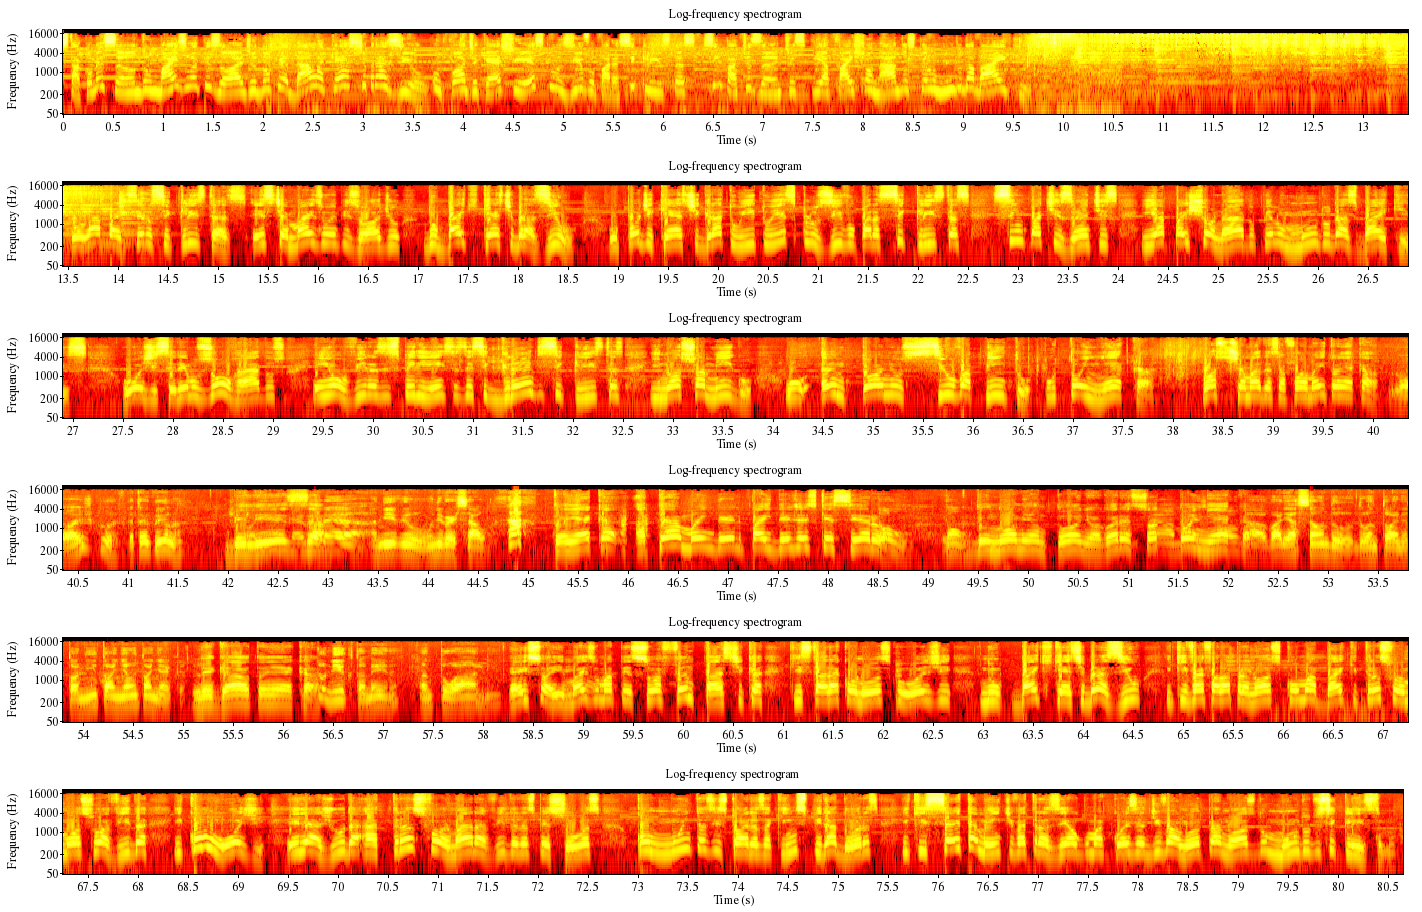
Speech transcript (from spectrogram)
Está começando mais um episódio do Pedala Cast Brasil, o um podcast exclusivo para ciclistas, simpatizantes e apaixonados pelo mundo da bike. Olá, parceiros ciclistas! Este é mais um episódio do Bikecast Brasil, o podcast gratuito e exclusivo para ciclistas, simpatizantes e apaixonados pelo mundo das bikes. Hoje seremos honrados em ouvir as experiências desse grande ciclista e nosso amigo, o Antônio Silva Pinto, o Tonheca. Posso te chamar dessa forma aí, Tonheca? Lógico, fica tranquilo. Beleza. Agora é a nível universal. Tonheca, até a mãe dele, pai dele já esqueceram. Tom, Tom. Do nome Antônio, agora é só é Tonheca. variação do, do Antônio. Toninho, Tonhão e Tonheca. Legal, Tonheca. Tonico também, né? Antoine. É isso aí, mais uma pessoa fantástica que estará conosco hoje no Bikecast Brasil e que vai falar para nós como a bike transformou a sua vida e como hoje ele ajuda a transformar a vida das pessoas com muitas histórias aqui inspiradoras e que certamente vai trazer alguma coisa de valor para nós do mundo do ciclismo.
